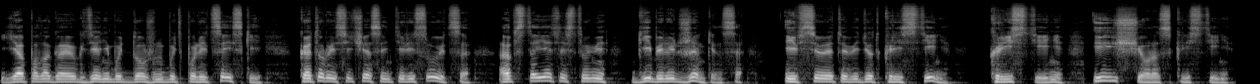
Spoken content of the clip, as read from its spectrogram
Я полагаю, где-нибудь должен быть полицейский, который сейчас интересуется обстоятельствами гибели Дженкинса. И все это ведет к Кристине, Кристине и еще раз Кристине.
